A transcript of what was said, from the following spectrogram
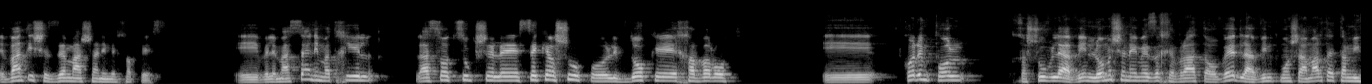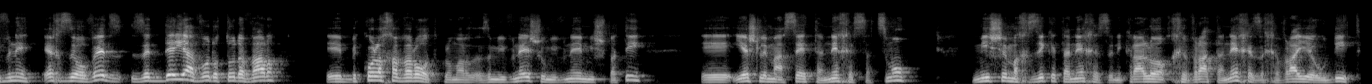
הבנתי שזה מה שאני מחפש. אה, ולמעשה אני מתחיל לעשות סוג של אה, סקר שוק או לבדוק אה, חברות. קודם כל חשוב להבין, לא משנה עם איזה חברה אתה עובד, להבין כמו שאמרת את המבנה, איך זה עובד, זה די יעבוד אותו דבר בכל החברות, כלומר זה מבנה שהוא מבנה משפטי, יש למעשה את הנכס עצמו, מי שמחזיק את הנכס, זה נקרא לו חברת הנכס, זו חברה ייעודית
